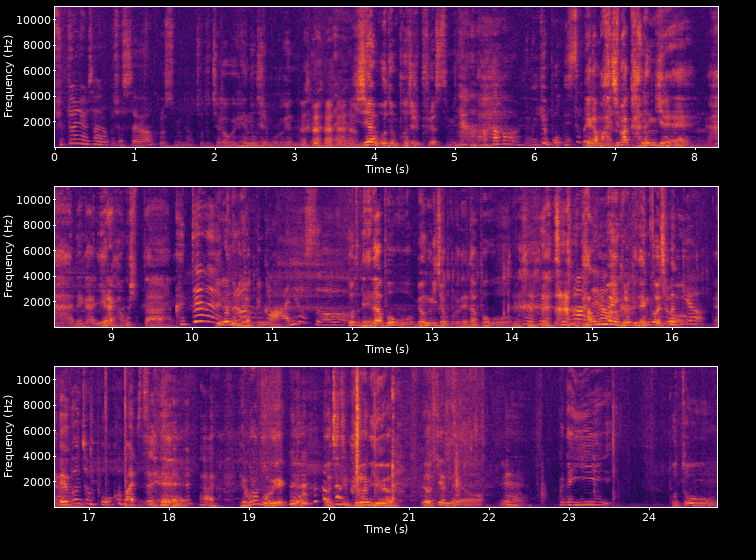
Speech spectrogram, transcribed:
죽돌님 사를 보셨어요. 그렇습니다. 저도 제가 왜 했는지는 모르겠는데 네. 이제야 모든 퍼즐이 풀렸습니다. 아, 아, 이게 뭔 소리야? 내가 마지막 가는 길에 아 내가 얘랑 가고 싶다. 그때는 이런 그런 의미였군요. 거 아니었어. 그것도 내다보고 명리적으로 내다보고 네, 죄송한데요. 운명이 그렇게 된 거죠. 저기요 야. 대본 좀 보고 말씀해. 네. 아, 대본은 모르겠고 어쨌든 그런 이유였겠네요. 예. 네. 근데 이 보통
